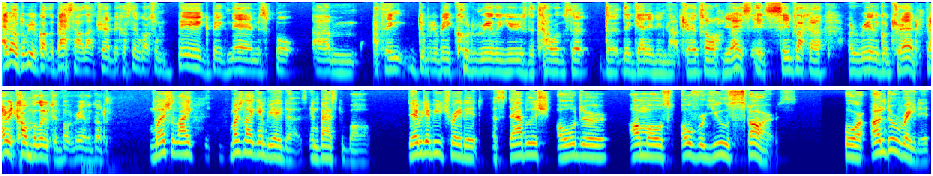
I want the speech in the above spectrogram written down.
MLW got the best out of that trade because they've got some big big names. But um, I think WWE could really use the talents that. That they're getting in that trade, so yeah, it seems like a, a really good trade. Very convoluted, but really good. much like much like NBA does in basketball, WWE traded established, older, almost overused stars for underrated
